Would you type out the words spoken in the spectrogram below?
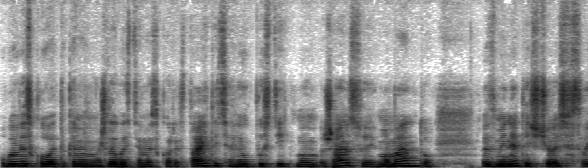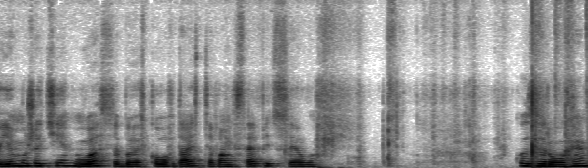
Обов'язково такими можливостями скористайтеся, не упустіть мом- шансу і моменту змінити щось в своєму житті. У вас обов'язково вдасться, вам все під силу. Козироги.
